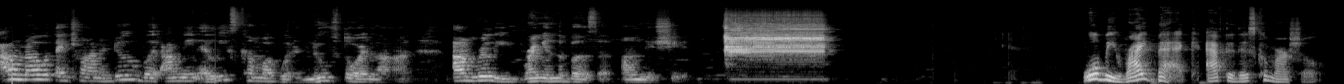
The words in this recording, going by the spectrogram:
I don't know what they're trying to do, but I mean, at least come up with a new storyline. I'm really ringing the buzzer on this shit. We'll be right back after this commercial.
